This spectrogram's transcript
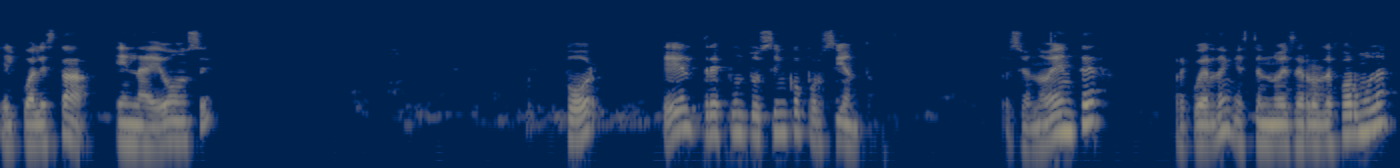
el cual está en la E11 por el 3.5%. Presiono Enter. Recuerden, este no es error de fórmula.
